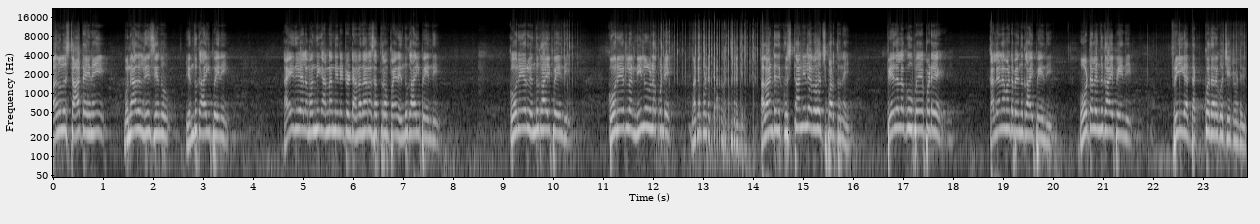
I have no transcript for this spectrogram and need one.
పనులు స్టార్ట్ అయినాయి బునాదులు తీసేందు ఎందుకు ఆగిపోయినాయి? ఐదు వేల మందికి అన్నం తినేటువంటి అన్నదాన సత్రం పైన ఎందుకు ఆగిపోయింది? కోనేరు ఎందుకు ఆగిపోయింది? కోనేరులో నీళ్ళు ఉండకుండే మండకుండా జాతర వచ్చిందండి అలాంటిది కృష్ణా నీళ్ళే రోజు వచ్చి పడుతున్నాయి. పేదలకు ఉపయోగపడే కళ్యాణ మంటపం ఎందుకు ఆగిపోయింది? హోటల్ ఎందుకు ఆగిపోయింది? ఫ్రీగా తక్కువ ధరకు వచ్చేటువంటిది.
